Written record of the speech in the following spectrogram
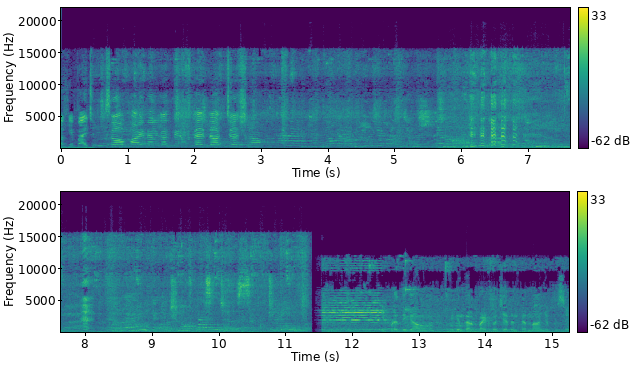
ఓకే బాయ్ చెప్పు సో ఫైనల్గా తిరుపతి అయితే వచ్చేసినాం. ఇప్పుడే దిగాము. దిగిన తర్వాత బయటకు వచ్చి ఏదైనా తిందామని చెప్పేసి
